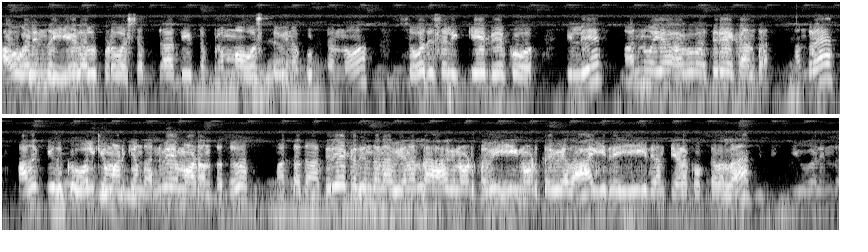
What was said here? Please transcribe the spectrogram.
ಅವುಗಳಿಂದ ಹೇಳಲ್ಪಡುವ ಶಬ್ದಾತೀತ ಬ್ರಹ್ಮ ವಸ್ತುವಿನ ಗುಟ್ಟನ್ನು ಶೋಧಿಸಲಿಕ್ಕೆ ಬೇಕು. ಇಲ್ಲಿ ಅನ್ವಯ ಹಾಗೂ ಅತಿರೇಕ ಅಂತ. ಅಂದ್ರೆ ಅದಕ್ಕೆ ಇದಕ್ಕೂ ಹೋಲಿಕೆ ಮಾಡ್ಕೊಂಡು ಅನ್ವಯ ಮಾಡುವಂತದ್ದು ಮತ್ತದ ಅತಿರೇಕದಿಂದ ನಾವ್ ಏನೆಲ್ಲ ಆಗ ನೋಡ್ತೇವಿ, ಈಗ ನೋಡ್ತೇವೆ, ಅದು ಆಗಿದೆ ಈಗಿದೆ ಅಂತ ಹೇಳಕ್ ಹೋಗ್ತೇವಲ್ಲ, ಇವುಗಳಿಂದ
